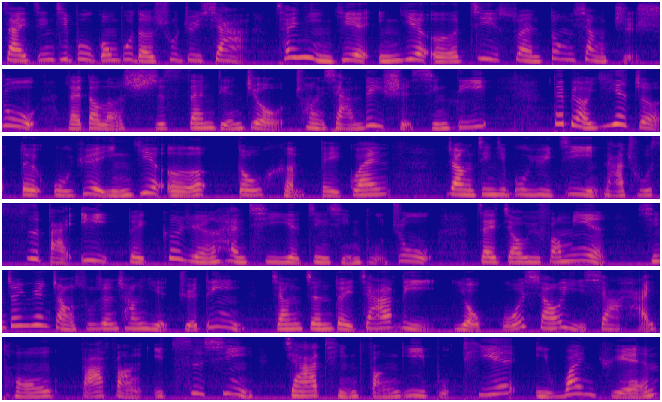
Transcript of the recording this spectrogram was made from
在经济部公布的数据下，餐饮业营业额计算动向指数来到了十三点九，创下历史新低，代表业者对五月营业额都很悲观，让经济部预计拿出四百亿对个人和企业进行补助。在教育方面，行政院长苏贞昌也决定将针对家里有国小以下孩童发放一次性家庭防疫补贴一万元，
